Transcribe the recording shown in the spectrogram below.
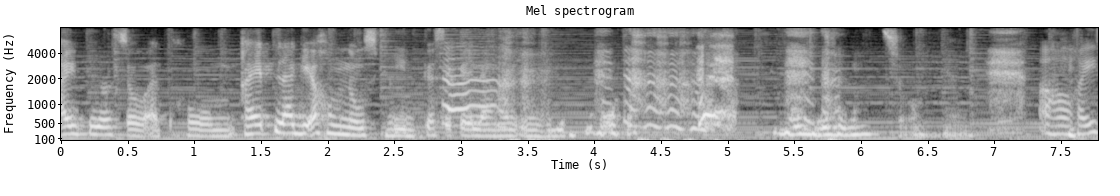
I feel so at home. Kahit lagi akong nosebleed kasi kailangan English. so, yan. Okay.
